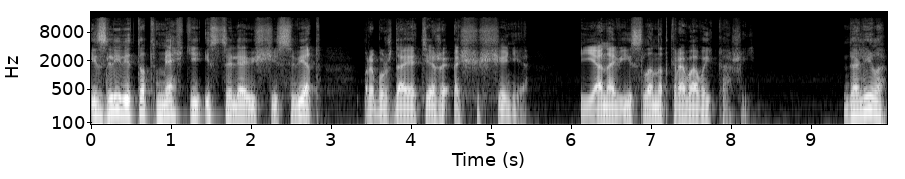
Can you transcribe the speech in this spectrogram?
излили тот мягкий исцеляющий свет, пробуждая те же ощущения. Я нависла над кровавой кашей. «Далила,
